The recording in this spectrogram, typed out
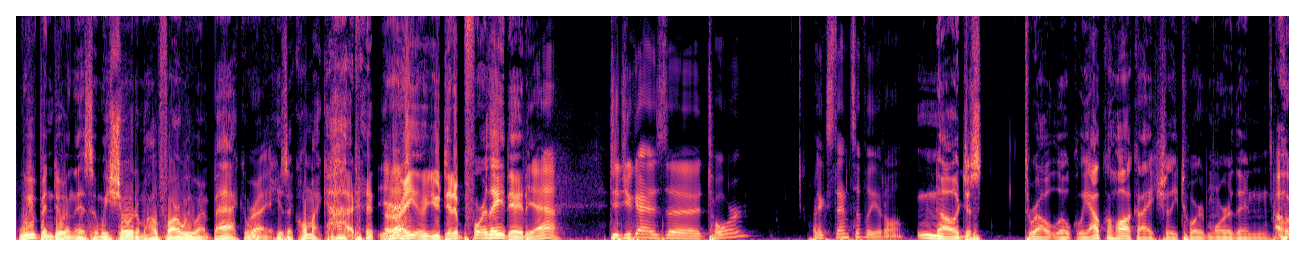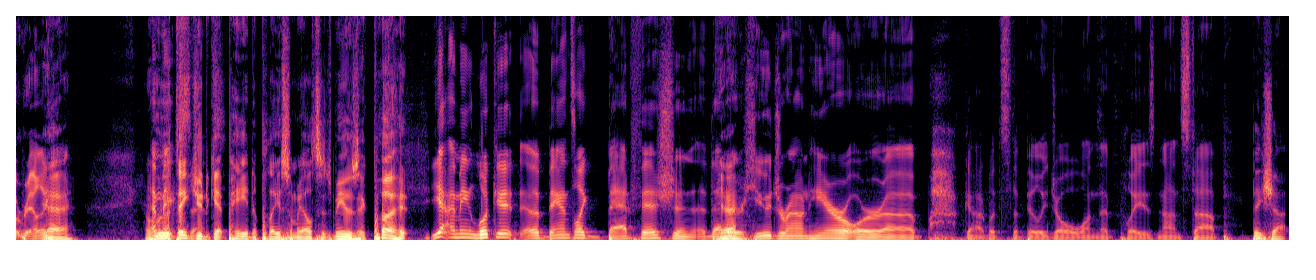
We've been doing this, and we showed him how far we went back. And Right. He's like, "Oh my god! Yeah. All right, you did it before they did." Yeah. Did you guys uh, tour extensively at all? No, just throughout locally. Alcoholic, I actually toured more than. Oh, really? Yeah. That Who would makes think you'd get paid to play somebody else's music? But Yeah, I mean, look at uh, bands like Badfish and that Yeah. are huge around here, or uh, God, what's the Billy Joel one that plays nonstop? Big shot.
